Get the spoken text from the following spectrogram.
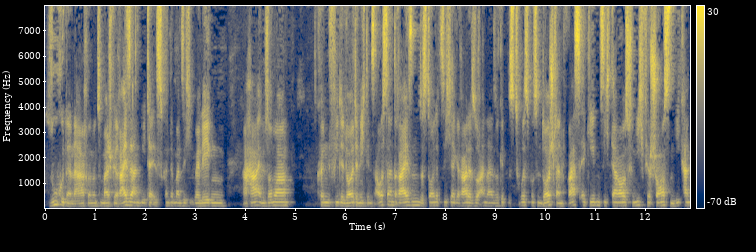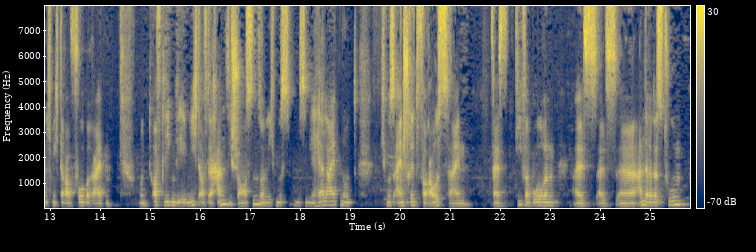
Suche danach. Wenn man zum Beispiel Reiseanbieter ist, könnte man sich überlegen, aha, im Sommer können viele Leute nicht ins Ausland reisen. Das deutet sich ja gerade so an. Also gibt es Tourismus in Deutschland. Was ergeben sich daraus für mich für Chancen? Wie kann ich mich darauf vorbereiten? Und oft liegen die eben nicht auf der Hand, die Chancen, sondern ich muss, muss sie mir herleiten und ich muss einen Schritt voraus sein. Das heißt, tiefer bohren, als, als äh, andere das tun.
